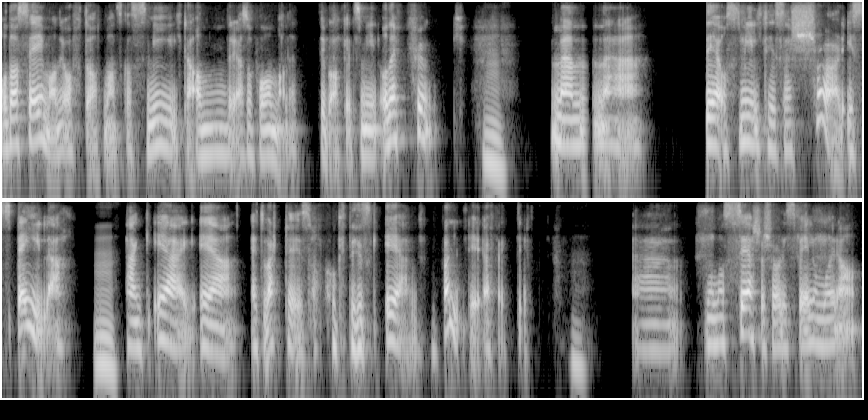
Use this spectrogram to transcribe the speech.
og da sier man jo ofte at man skal smile til andre, og så får man et, tilbake et smil. Og det funker. Mm. Men eh, det å smile til seg sjøl i speilet, Mm. tenker jeg er et verktøy som faktisk er veldig effektivt. Mm. Eh, når man ser seg sjøl i speilet om morgenen,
